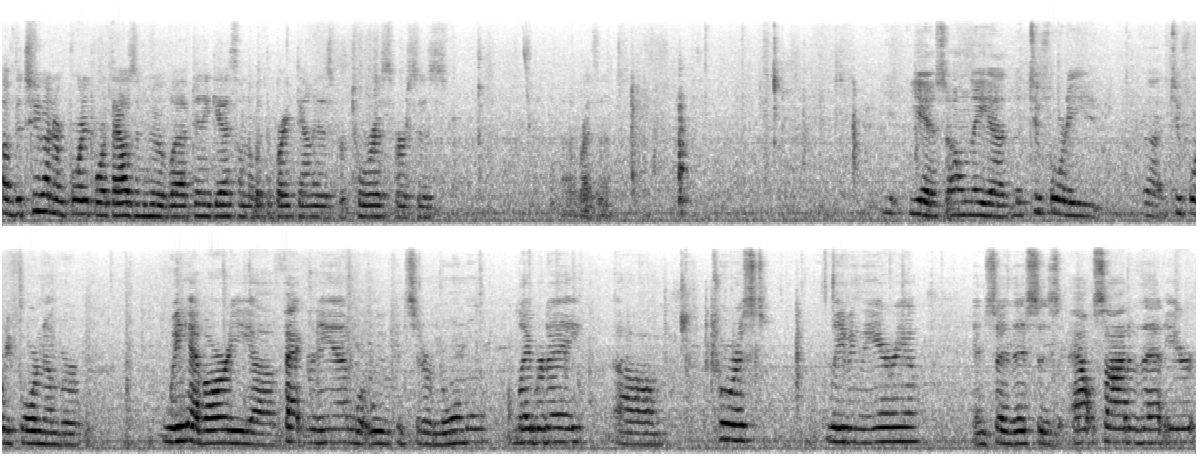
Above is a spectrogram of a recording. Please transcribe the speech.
Of the two hundred and forty-four thousand who have left, any guess on what the breakdown is for tourists versus uh, residents? Yes, on the, uh, the two forty, uh, two forty-four number, we have already, uh, factored in what we would consider normal Labor Day, um, tourists leaving the area. And so this is outside of that air,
